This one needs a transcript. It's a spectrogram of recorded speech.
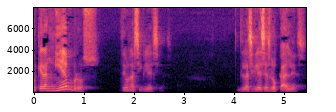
porque eran miembros de unas iglesias, de las iglesias locales.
